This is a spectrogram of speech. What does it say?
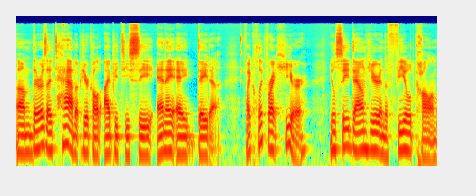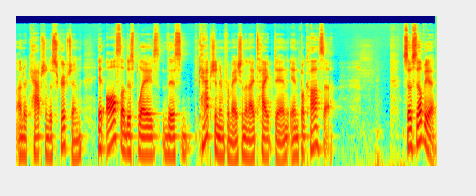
Um, there is a tab up here called IPTC NAA Data. If I click right here, you'll see down here in the field column under caption description, it also displays this caption information that I typed in in Picasa. So Sylvia,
